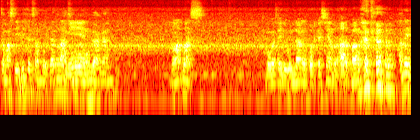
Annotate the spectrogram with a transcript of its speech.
Ke Mas Dedi tersampaikan lah. Amin. Semoga kan. Semangat Mas. semoga saya diundang ke podcastnya berharap banget amin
